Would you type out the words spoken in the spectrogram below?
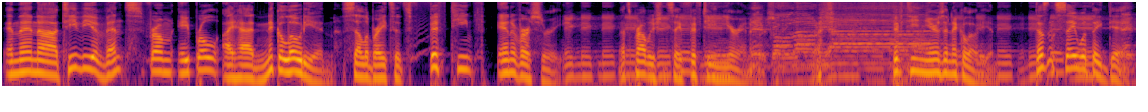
And then uh, TV events from April, I had Nickelodeon celebrates its 15th anniversary. That's probably should say 15 year anniversary. 15 years of Nickelodeon. Doesn't say what they did.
